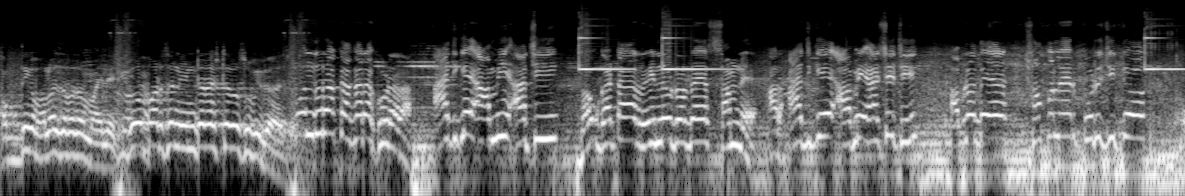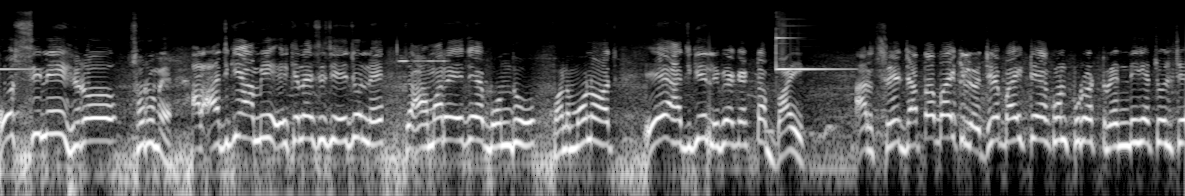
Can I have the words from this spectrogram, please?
সব থেকে ভালো হয়েছে আমাদের মাইলেজ জিরো পার্সেন্ট ইন্টারেস্টেরও সুবিধা আছে বন্ধুরা কাকারা খুড়ারা আজকে আমি আছি নৌঘাটা রেল রোডের সামনে। আর আজকে আমি এসেছি আপনাদের সকলের পরিচিত অশ্বিনী হিরো শোরুমে আর আজকে আমি এখানে এসেছি এই জন্যে যে আমার এই যে বন্ধু মানে মনোজ এ আজকে লিবে একটা বাইক আর সে যাতা বাইক লো যে বাইকটা এখন পুরো ট্রেন্ডিংয়ে চলছে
